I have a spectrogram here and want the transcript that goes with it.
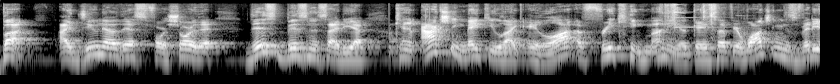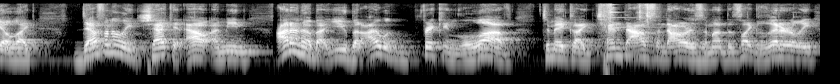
But I do know this for sure that this business idea can actually make you like a lot of freaking money, okay? So if you're watching this video, like definitely check it out. I mean, I don't know about you, but I would freaking love to make like $10,000 a month. It's like literally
